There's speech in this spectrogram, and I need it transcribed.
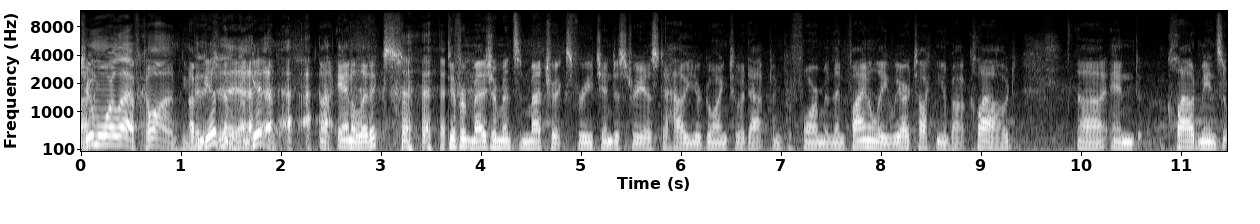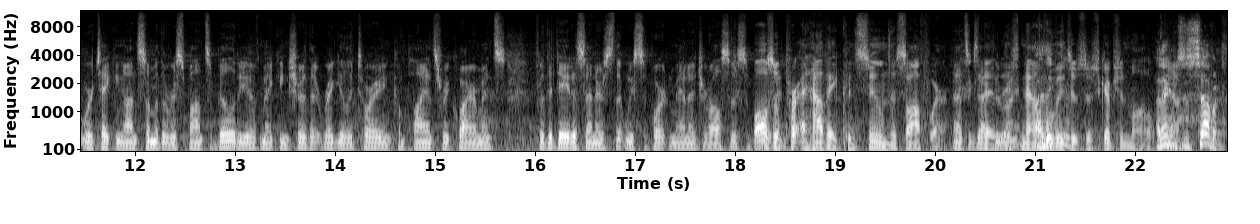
Two uh, more left, come on. I'm getting them, I'm getting them. Uh, analytics, different measurements and metrics for each industry as to how you're going to adapt and perform. And then finally, we are talking about cloud. Uh, and cloud means that we're taking on some of the responsibility of making sure that regulatory and compliance requirements for the data centers that we support and manage are also supported. Also, and how they consume the software. That's exactly uh, right. It's now I moving to a subscription model. I think Yeah. it's the seventh,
